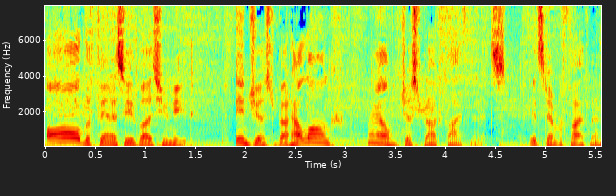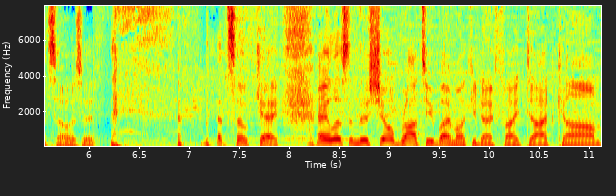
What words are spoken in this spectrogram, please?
All the fantasy advice you need in just about how long? Well, just about five minutes. It's never five minutes, though, is it? That's okay. Hey, listen, this show brought to you by MonkeyKnifeFight.com.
